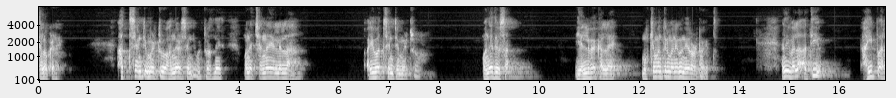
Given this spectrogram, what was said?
ಕೆಲವು ಕಡೆ. ಹತ್ತು ಸೆಂಟಿಮೀಟ್ರು ಹನ್ನೆರಡು ಸೆಂಟಿಮೀಟ್ರು ಹದಿನೈದು, ಮೊನ್ನೆ ಚೆನ್ನೈಯಲ್ಲೆಲ್ಲ ಐವತ್ತು ಸೆಂಟಿಮೀಟ್ರು ಒಂದೇ ದಿವಸ. ಎಲ್ಲಿ ಬೇಕಲ್ಲೇ. ಮುಖ್ಯಮಂತ್ರಿ ಮನೆಗೂ ನೀರು ಹೊರಟೋಗಿತ್ತು. ಅಂದ್ರೆ ಇವೆಲ್ಲ ಅತಿ ಹೈಪರ್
